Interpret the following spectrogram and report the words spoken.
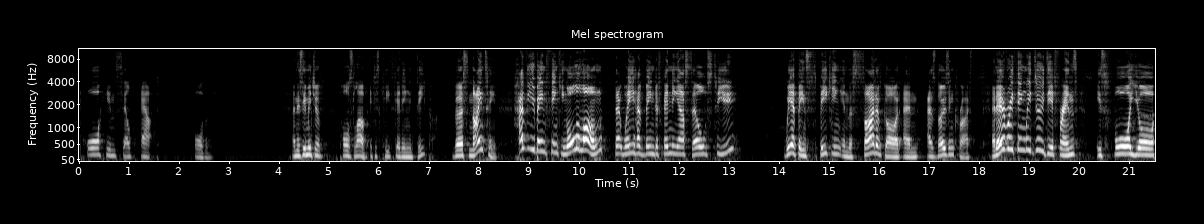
pour himself out for them. And this image of Paul's love, it just keeps getting deeper. Verse 19 Have you been thinking all along that we have been defending ourselves to you? We have been speaking in the sight of God and as those in Christ. And everything we do, dear friends, is for your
